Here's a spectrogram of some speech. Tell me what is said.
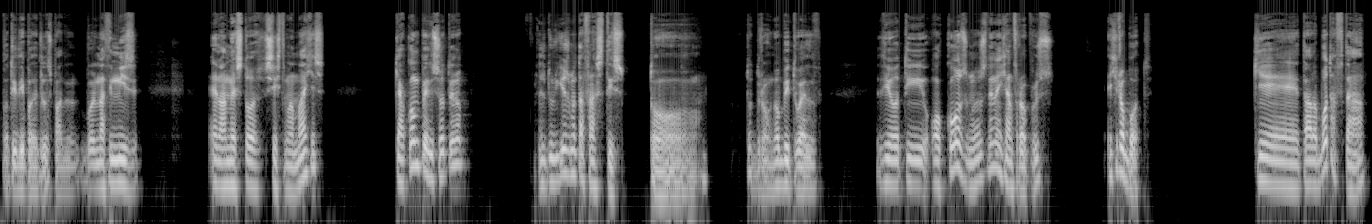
οτιδήποτε τέλος πάντων μπορεί να θυμίζει ένα μεστό σύστημα μάχης και ακόμη περισσότερο λειτουργεί ως μεταφραστής το, το drone, το B12 διότι ο κόσμος δεν έχει ανθρώπους έχει ρομπότ. Και τα ρομπότ αυτά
